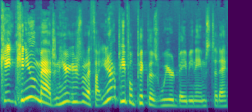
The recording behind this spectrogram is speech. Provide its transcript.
can, can you imagine? Here, here's what I thought. You know how people pick those weird baby names today? You know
